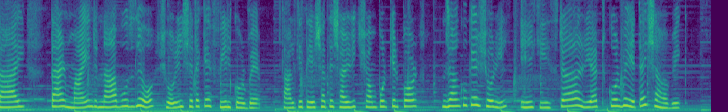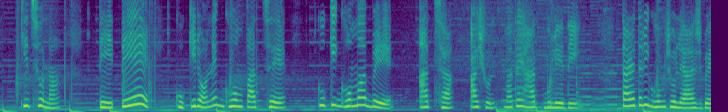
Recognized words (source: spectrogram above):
তাই তার মাইন্ড না বুঝলেও শরীর সেটাকে ফিল করবে। কালকে তের সাথে শারীরিক সম্পর্কের পর জাঙ্কুকের শরীর এই কেসটা রিয়াক্ট করবে এটাই স্বাভাবিক। কিছু না, তেতে কুকির অনেক ঘুম পাচ্ছে। কুকি ঘুমাবে। আচ্ছা আসুন, মাথায় হাত বুলিয়ে দিই। তাড়াতাড়ি ঘুম চলে আসবে।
